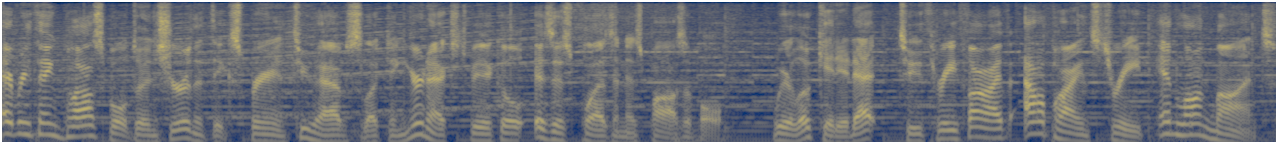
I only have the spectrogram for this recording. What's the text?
everything possible to ensure that the experience you have selecting your next vehicle is as pleasant as possible. We're located at 235 Alpine Street in Longmont.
